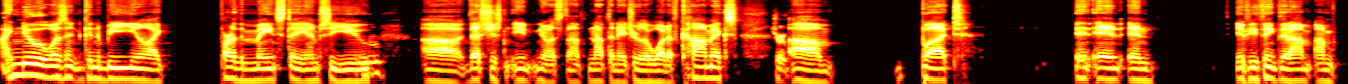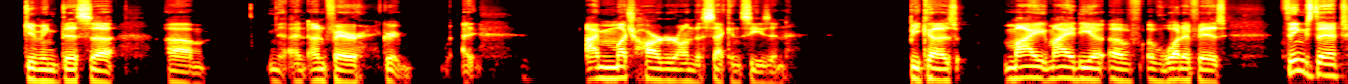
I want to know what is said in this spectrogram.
I knew it wasn't going to be you know like part of the mainstay MCU. Mhm. Uh, that's just you know it's not not the nature of the What If comics. True. Um, but and and, and if you think that I'm I'm giving this uh um an unfair great I, I'm much harder on the second season because my my idea of of what if is things that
